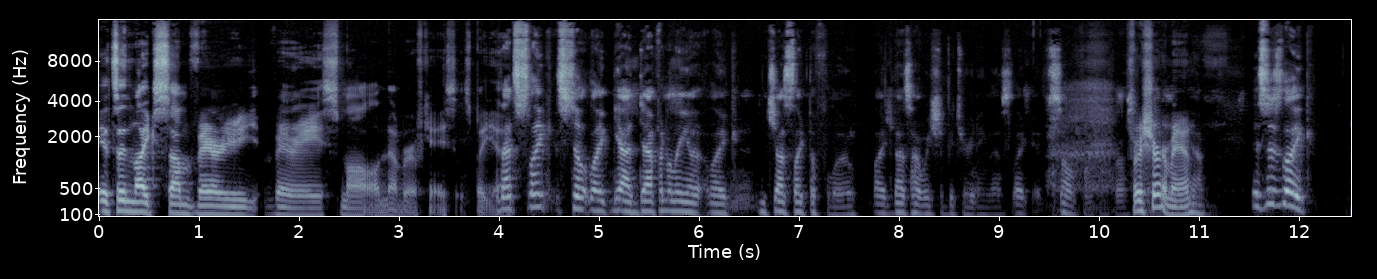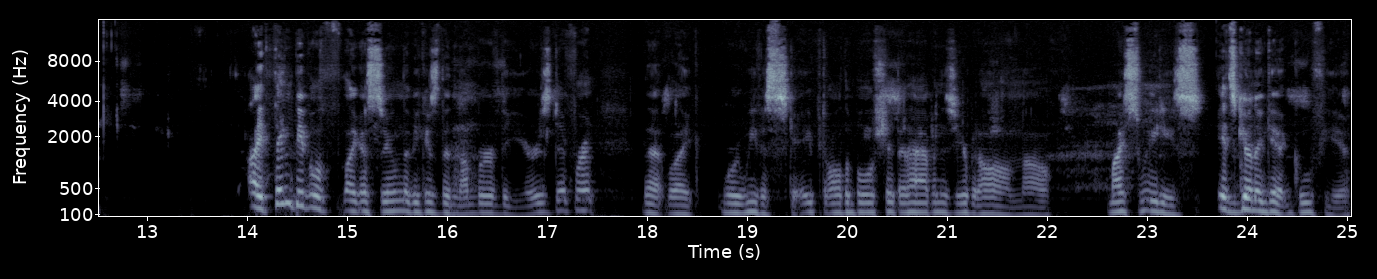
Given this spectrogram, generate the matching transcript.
it's in like some very very small number of cases, but yeah, That's like still like yeah, definitely uh like just like the flu. Like that's how we should be treating this. Like it's so for sure, man. Yeah. This is like I think people like assume that because the number of the year is different that like we we've escaped all the bullshit that happened this year, but oh no. My sweeties, it's gonna get goofier.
